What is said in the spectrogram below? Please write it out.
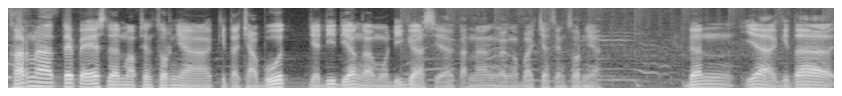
Karena TPS dan map sensornya kita cabut, jadi dia nggak mau digas ya, karena nggak ngebaca sensornya. Dan ya kita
